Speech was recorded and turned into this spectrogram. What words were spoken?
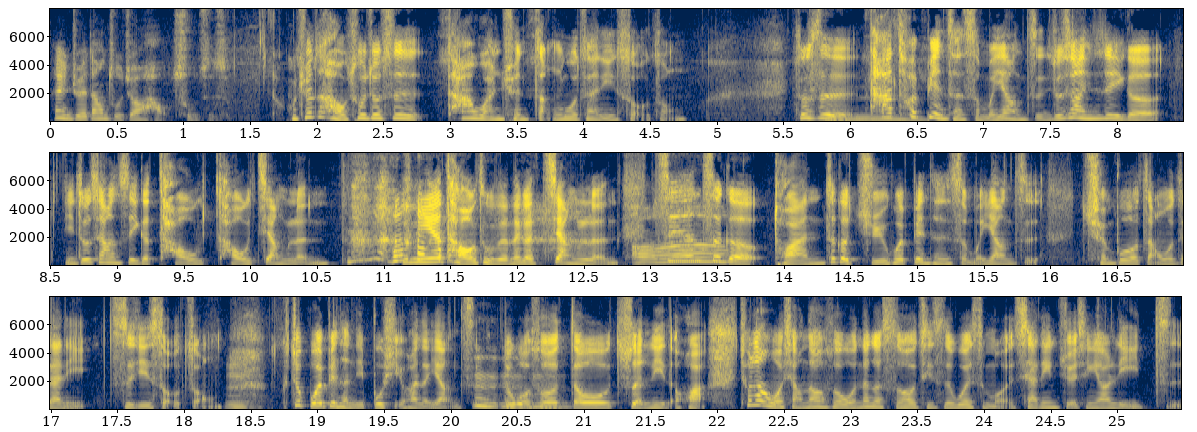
那你觉得当主教好处是什么？我觉得好处就是它完全掌握在你手中，就是它会变成什么样子，你就像是一个，你就像是一个陶陶匠人，捏陶土的那个匠人。今天这个团这个局会变成什么样子，全部都掌握在你。自己手中，嗯，就不会变成你不喜欢的样子。如果说都顺利的话，就让我想到说，我那个时候其实为什么下定决心要离职，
